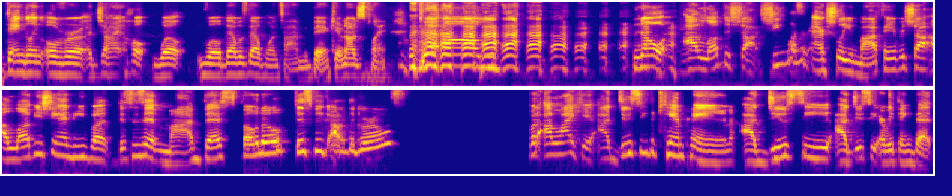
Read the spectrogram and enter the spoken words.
dangling over a giant hole. Well, well, that was that one time in Bandcamp. No, I'm just playing. But, um, no, I love the shot. She wasn't actually my favorite shot. I love you, Shandi, but this isn't my best photo this week out of the girls. But I like it. I do see the campaign. I do see. I do see everything that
